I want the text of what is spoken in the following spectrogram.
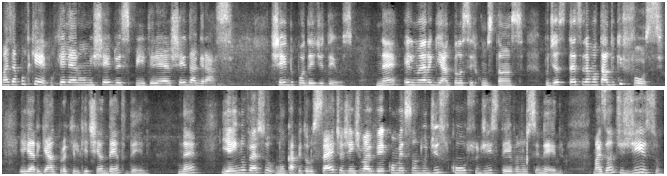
Mas é por quê? Porque ele era um homem cheio do Espírito, ele era cheio da graça. cheio do poder de Deus, né? Ele não era guiado pela circunstância, podia ter se levantado o que fosse. Ele era guiado por aquilo que tinha dentro dele, né? E aí no verso, no capítulo 7, a gente vai ver começando o discurso de Estevão no Sinédrio. Mas antes disso,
